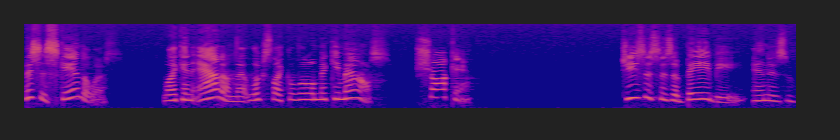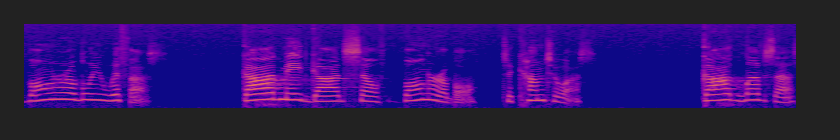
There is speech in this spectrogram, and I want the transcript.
This is scandalous. Like an atom that looks like a little Mickey Mouse. Shocking. Jesus is a baby and is vulnerably with us. God made God's self vulnerable to come to us. God loves us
